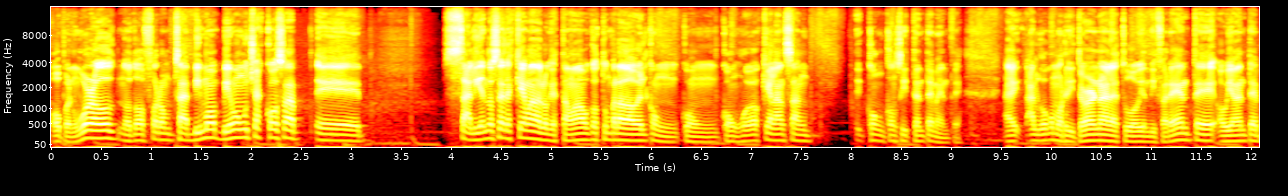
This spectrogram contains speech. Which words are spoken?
open world, no todos fueron. O sea, vimos, vimos muchas cosas eh, saliéndose del esquema de lo que estamos acostumbrados a ver con, juegos que lanzan con, consistentemente. Algo como Returnal estuvo bien diferente. Obviamente,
